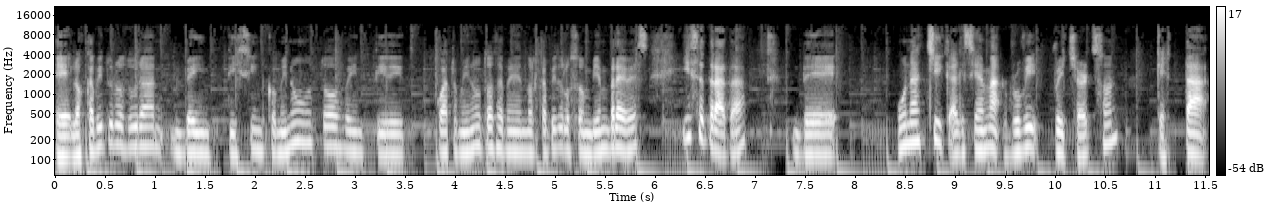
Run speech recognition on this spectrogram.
Eh, los capítulos duran 25 minutos, 24 minutos, dependiendo del capítulo, son bien breves. Y se trata de una chica que se llama Ruby Richardson, que está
